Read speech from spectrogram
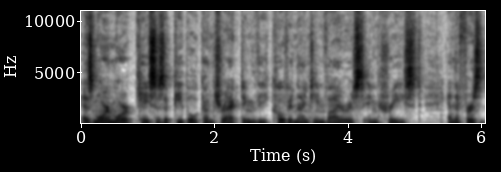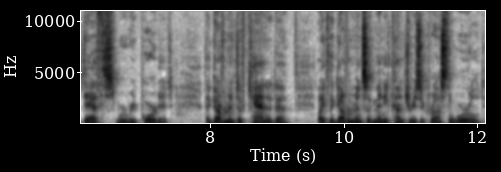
As more and more cases of people contracting the COVID 19 virus increased and the first deaths were reported, the government of Canada like the governments of many countries across the world,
